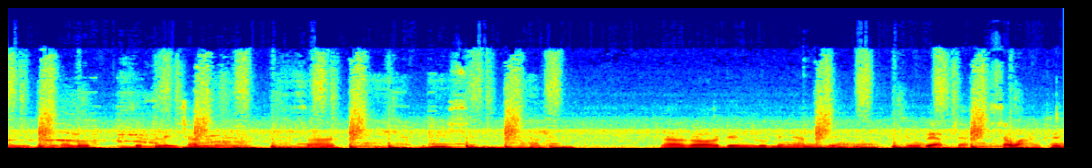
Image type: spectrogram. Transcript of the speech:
ๆผมก็ลดเซตเลชั่นลงสัก20ครับ แล้วก็ดึงลูมินันขึ้นครับรูปแบบจะสว่างขึ้น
